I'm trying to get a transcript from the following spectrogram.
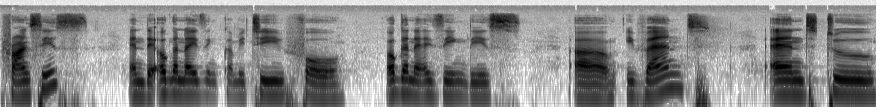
Francis and the organizing committee for organizing this uh, event and to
